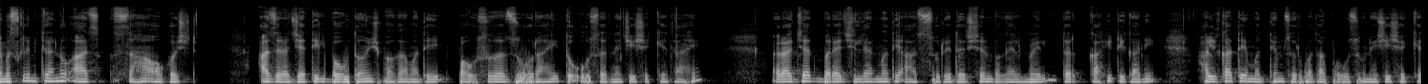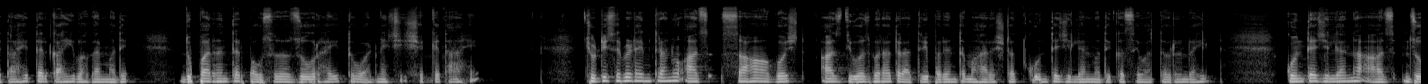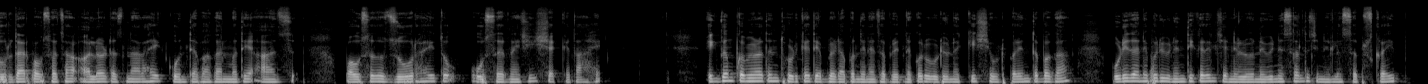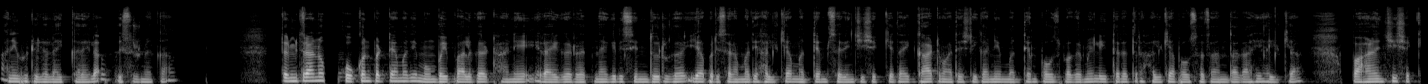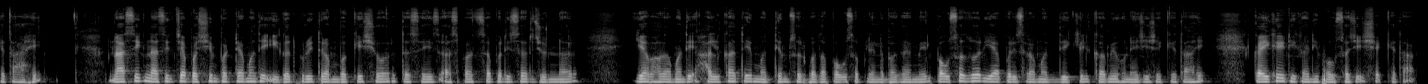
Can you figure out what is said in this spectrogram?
नमस्कार मित्रांनो आज सहा ऑगस्ट. आज राज्यातील बहुतांश भागामध्ये पावसाचा जोर आहे तो ओसरण्याची शक्यता आहे. राज्यात बऱ्याच जिल्ह्यांमध्ये आज सूर्यदर्शन बघायला मिळेल तर काही ठिकाणी हलका ते मध्यम स्वरूपाचा पाऊस होण्याची शक्यता आहे तर काही भागांमध्ये दुपारनंतर पावसाचा जोर आहे तो वाढण्याची शक्यता आहे. छोटी अपडेट आहे मित्रांनो आज सहा ऑगस्ट. आज दिवसभरात रात्रीपर्यंत महाराष्ट्रात कोणत्या जिल्ह्यांमध्ये कसे वातावरण राहील? कोणत्या जिल्ह्यांना आज जोरदार पावसाचा अलर्ट असणार आहे? कोणत्या भागांमध्ये आज पावसाचा जोर आहे? तो ओसरण्याची शक्यता आहे. एकदम कमी वेळात आणि थोडक्यात अपडेट आपण देण्याचा प्रयत्न करू. व्हिडिओ नक्की शेवटपर्यंत बघा. पुढे जाण्यापूर्वी विनंती करेल चॅनलवर नवीन असाल तर चॅनलला सबस्क्राईब आणि व्हिडिओला लाईक करायला विसरू नका. तर मित्रांनो कोकण पट्ट्यामध्ये मुंबई पालघर ठाणे रायगड रत्नागिरी सिंधुदुर्ग या परिसरामध्ये हलक्या मध्यम सरींची शक्यता आहे. घाट माथ्याच्या ठिकाणी मध्यम पाऊस बघायला मिळेल. इतरत्र हलक्या पावसाचा अंदाज आहे. हलक्या पहाडांची शक्यता आहे. नाशिक नाशिकच्या पश्चिम पट्ट्यामध्ये इगतपुरी त्र्यंबकेश्वर तसेच आसपासचा परिसर जुन्नर या भागामध्ये हलका ते मध्यम स्वरूपाचा पाऊस आपल्याला बघायला मिळेल. पावसाचा या परिसरामध्ये देखील कमी होण्याची शक्यता आहे. काही काही ठिकाणी पावसाची शक्यता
